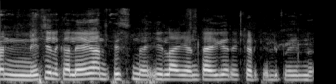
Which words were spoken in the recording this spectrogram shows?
అన్ని చిలుకలే కనిపిస్తున్నాయి. ఇలా ఎంత టైగర్ ఎక్కడికి వెళ్ళిపోయిందో.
